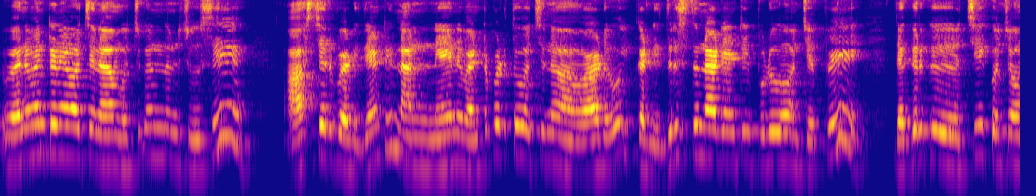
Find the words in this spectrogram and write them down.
వెను వెంటనే వచ్చిన ముచ్చుకుందుని చూసి ఆశ్చర్యపడి ఇదేంటి నన్ను నేను వెంట పెడుతూ వచ్చిన వాడు ఇక్కడ నిద్రిస్తున్నాడేంటి ఇప్పుడు? అని చెప్పి దగ్గరికి వచ్చి కొంచెం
